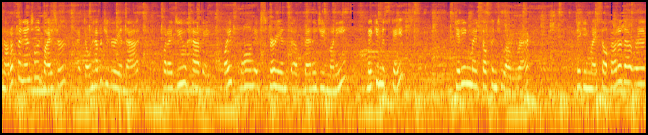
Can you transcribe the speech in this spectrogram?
not a financial advisor, I don't have a degree in that, but I do have a lifelong experience of managing money, making mistakes, getting myself into a wreck, digging myself out of that wreck,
